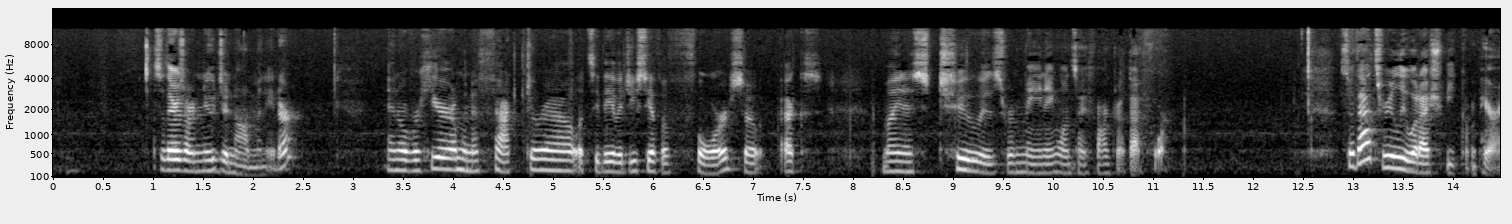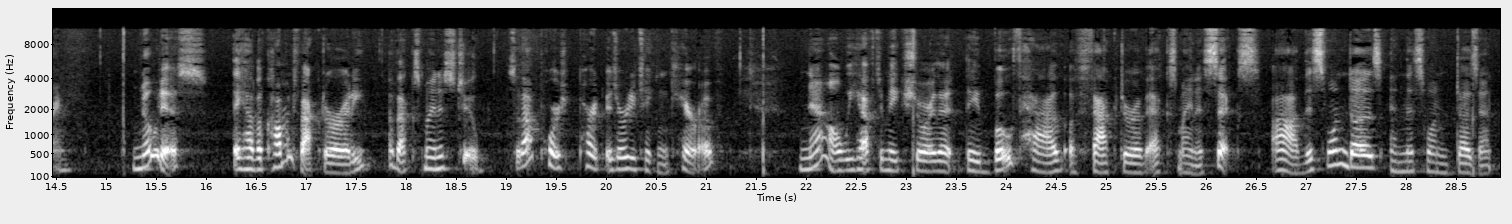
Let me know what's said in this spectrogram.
So there's our new denominator. And over here I'm going to factor out, let's see, they have a GCF of 4, so x minus 2 is remaining once I factor out that 4. So that's really what I should be comparing. Notice they have a common factor already of x minus 2. So that part is already taken care of. Now we have to make sure that they both have a factor of x minus 6. Ah, this one does and this one doesn't.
